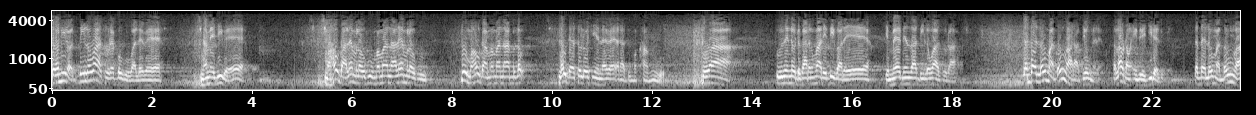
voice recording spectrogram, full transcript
တည်ပြီးတော့သီလဝဆိုတဲ့ပုဂ္ဂိုလ်ကလည်းပဲ နာမည်ကြီးပဲမဟုတ်တာလည်းမလုပ်ဘူးမမှန်တာလည်းမလုပ်ဘူးသူ့မဟုတ်တာမမှန်တာမလုပ်လုပ်တယ်ဆိုလို့ရှိရင်လည်းပဲအဲ့ဒါ तू မခံဘူးသူကဦးဇင်းတို့တရားဓမ္မတွေသိပါတယ်ယမဲတင်စားဒီလဝဆိုတာတသက်လုံးမှာသုံးခါတာပြုံးနေတယ်ဒီလောက်တောင်အိန္ဒြေကြီးတယ်လူတသက်လုံးမှာသုံးခါ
